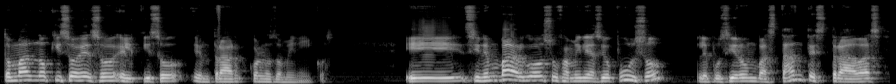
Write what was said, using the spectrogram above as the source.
Tomás no quiso eso, él quiso entrar con los dominicos. Y sin embargo, su familia se opuso, le pusieron bastantes trabas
